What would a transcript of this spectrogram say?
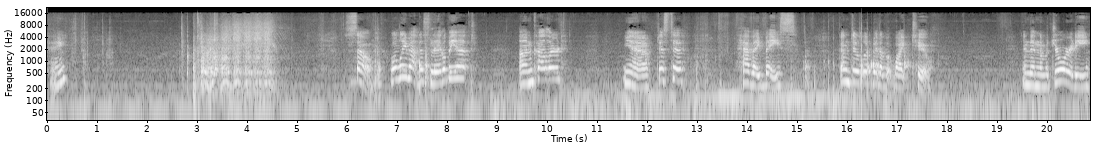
Okay. So, we'll leave out just a little bit uncolored. You know, just to have a base. I'm Gonna do a little bit of white too. And then the majority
